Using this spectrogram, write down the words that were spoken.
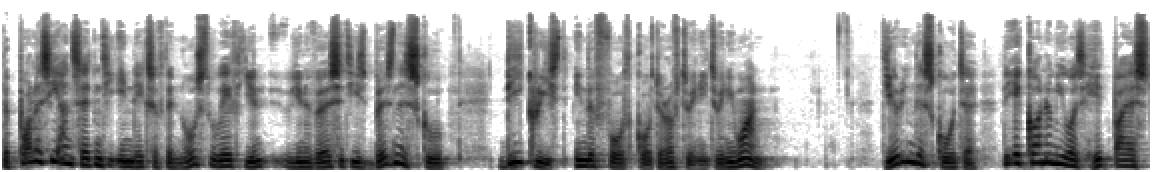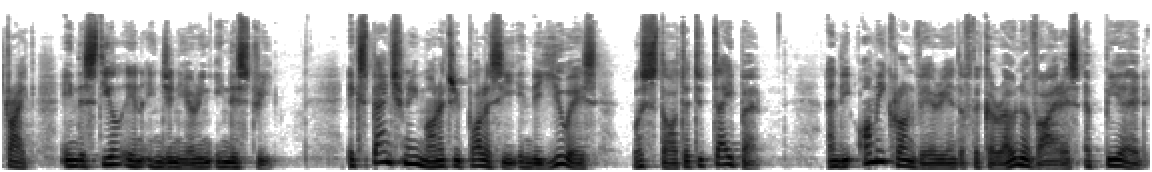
The Policy Uncertainty Index of the Northwest Un- University's Business School decreased in the fourth quarter of 2021. During this quarter, the economy was hit by a strike in the steel and engineering industry. Expansionary monetary policy in the US was started to taper and the Omicron variant of the coronavirus appeared.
